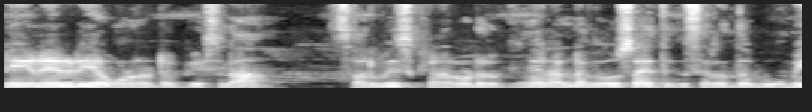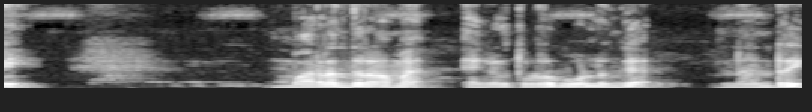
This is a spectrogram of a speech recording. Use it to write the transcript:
நீங்கள் நேரடியாக ஓனர்கிட்ட பேசலாம். சர்வீஸ் கிணறோடு இருக்குங்க. நல்ல விவசாயத்துக்கு சிறந்த பூமி. மறந்துடாமல் எங்களை தொடர்பு கொள்ளுங்கள் நன்றி.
